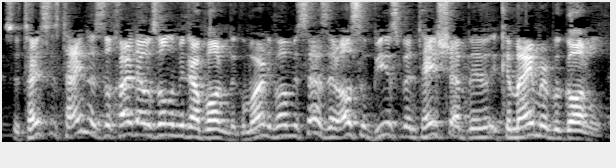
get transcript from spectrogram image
So Taisus Tainus the that was only midrabon. The Gemara Nivam says that also bias ben Tesha kemaimer begodel.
